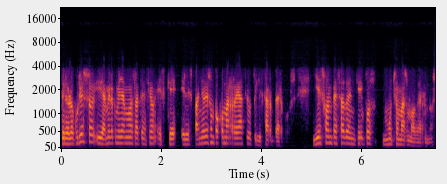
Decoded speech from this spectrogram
Pero lo curioso, y a mí lo que me llama más la atención, es que el español es un poco más reacio a utilizar verbos. Y eso ha empezado en tiempos mucho más modernos.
